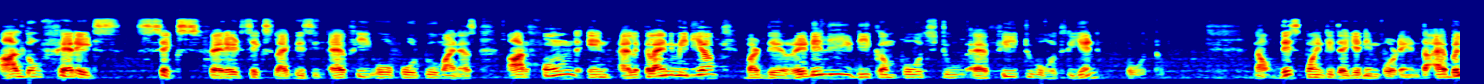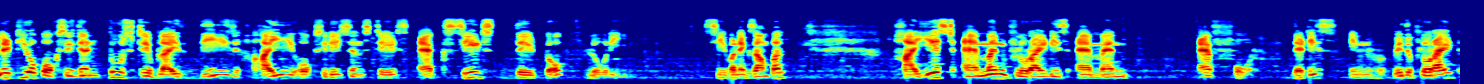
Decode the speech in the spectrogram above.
Although ferrates 6, ferrate 6 like this is FeO42 minus are formed in alkaline media but they readily decompose to Fe2O3 and O2. Now this point is again important. The ability of oxygen to stabilize these high oxidation states exceeds that of fluorine. See one example. Highest Mn fluoride is MnF4. That is, in with fluoride,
